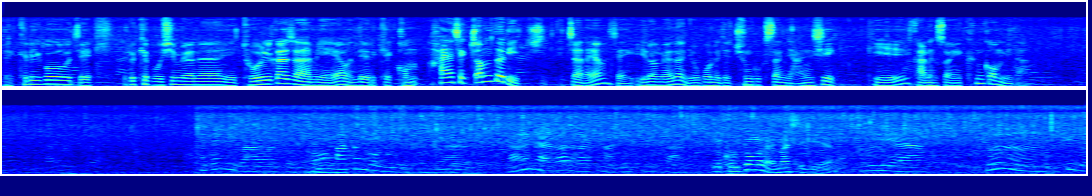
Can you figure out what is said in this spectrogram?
천원 그리고 이제 이렇게 보시면은 이 돌가잠이에요. 근데 이렇게 검, 하얀색 점들이 있, 잖아요 이제 이러면은 요거는 이제 중국산 양식일 가능성이 큰 겁니다. 고생이가 또 같은 고기거든요. 양을 잘 받아가시면 안 되십니까? 이거 돌돔은 얼마씩이에요? 저희야, 저는 키로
